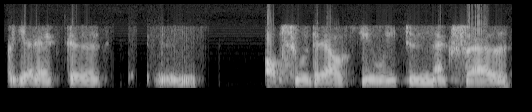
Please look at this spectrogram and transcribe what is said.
a gyerek abszolút reakciói tűnnek fel,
